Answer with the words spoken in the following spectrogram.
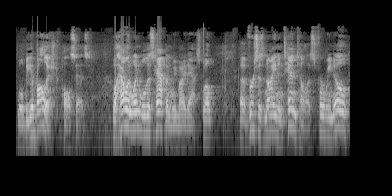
will be abolished, Paul says. Well, how and when will this happen, we might ask? Well, uh, verses 9 and 10 tell us For we know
